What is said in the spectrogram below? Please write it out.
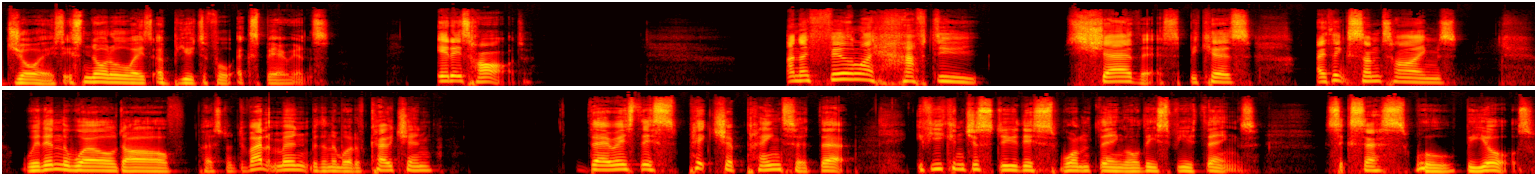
joyous. It's not always a beautiful experience. It is hard. And I feel I have to share this because I think sometimes within the world of personal development, within the world of coaching, there is this picture painted that if you can just do this one thing or these few things, success will be yours,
